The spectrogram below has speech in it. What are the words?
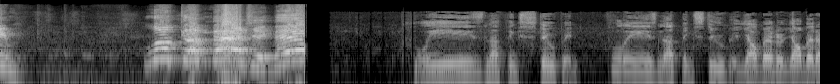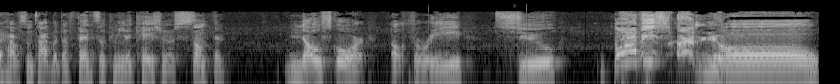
game! Luka Magic, man! Please, nothing stupid. Please, nothing stupid. Y'all better, y'all better have some type of defensive communication or something. No score. Oh, three, two. Bobby Smurf. No.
